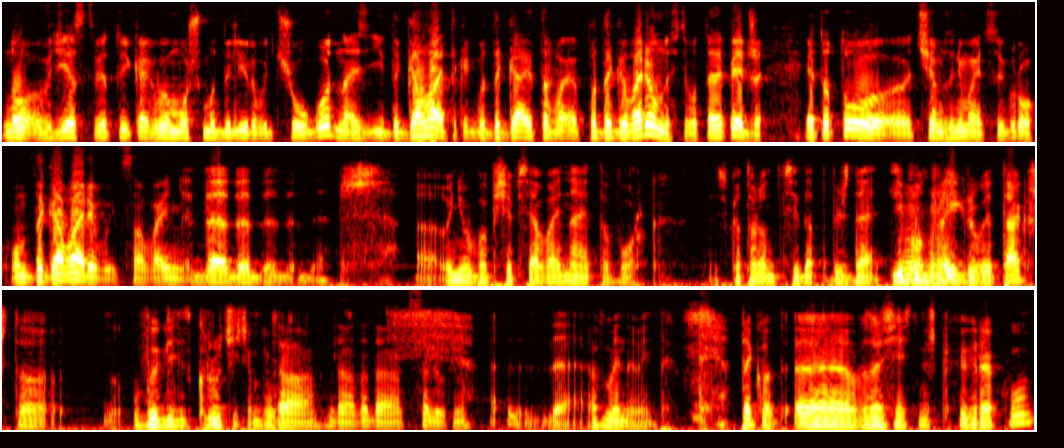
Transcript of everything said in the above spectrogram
Но в детстве ты как бы можешь моделировать что угодно и договаривать, это как бы дого... это по договоренности. Вот опять же, это то, э, чем занимается игрок. Он договаривается о войне. Да, да, да, да, да. А, у него вообще вся война это ворк, то есть в которой он всегда побеждает. Либо угу. он проигрывает так, что ну, выглядит круче, чем Да, да, да, да, абсолютно. Э, да, в мейн Так вот, э, возвращаясь немножко к игроку,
